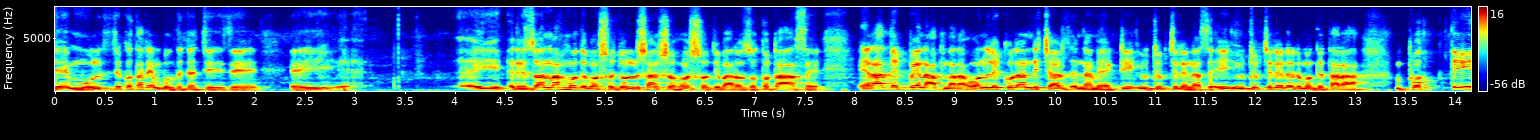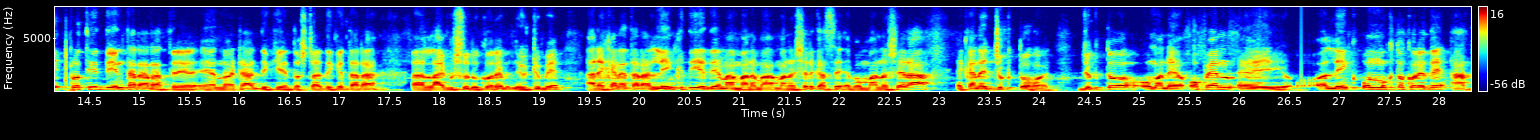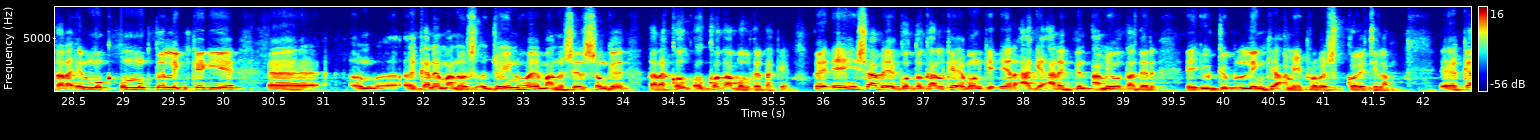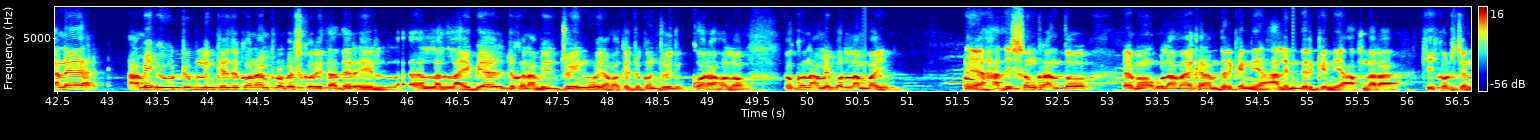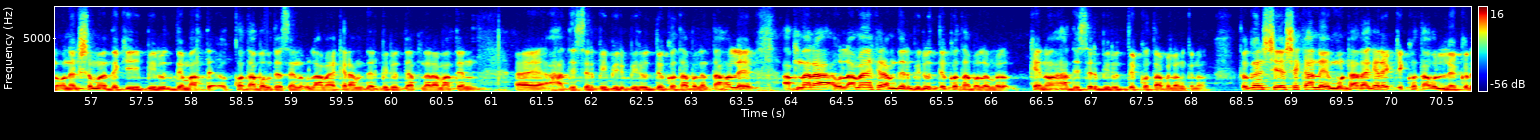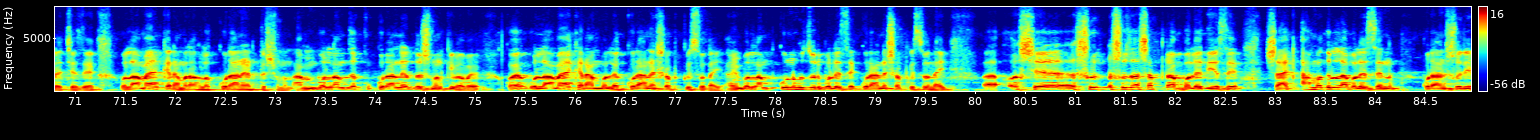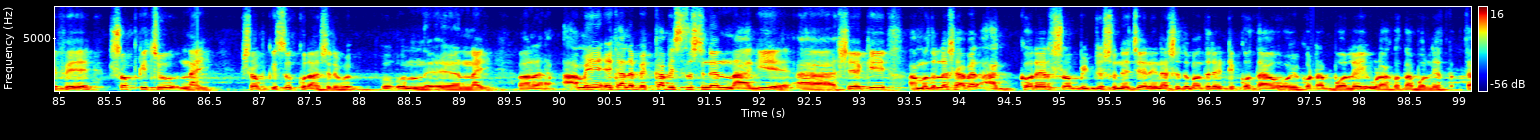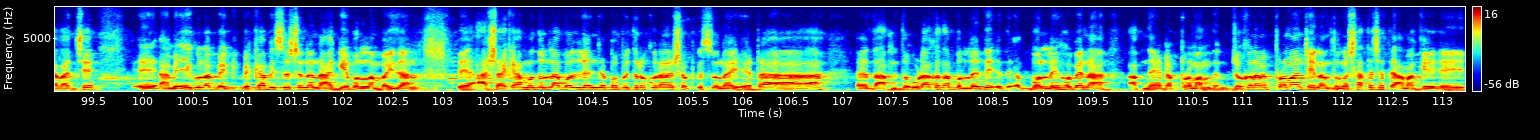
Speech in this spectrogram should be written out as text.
যে মূল যে কথাটা আমি বলতে চাচ্ছি, যে এই এই রিজওয়ান মাহমুদ এবং সজল হোসেন সহ সজীব আরও যতটা আছে, এরা দেখবেন আপনারা অনলি কোরআন রিচার্জ নামে একটি ইউটিউব চ্যানেল আছে। এই ইউটিউব চ্যানেলের মধ্যে তারা প্রতি, প্রতিদিন তারা রাত্রে নয়টার দিকে, দশটার দিকে তারা লাইভ শুরু করে ইউটিউবে আর এখানে তারা লিংক দিয়ে দিয়ে মানে মানুষের কাছে এবং মানুষেরা এখানে যুক্ত হয়। যুক্ত মানে ওপেন এই লিঙ্ক উন্মুক্ত করে দেয়। আর তারা উন্মুক- উন্মুক্ত লিঙ্কে গিয়ে এখানে মানুষ জৈন হয়ে মানুষের সঙ্গে তারা কথা বলতে থাকে। তো এই হিসাবে গতকালকে এমনকি এর আগে আরেকদিন আমিও তাদের এই ইউটিউব লিঙ্কে আমি প্রবেশ করেছিলাম। এখানে আমি ইউটিউব লিঙ্কে যখন আমি প্রবেশ করি, তাদের এই লাইভে যখন আমি জয়েন হই, আমাকে যখন জয়েন করা হলো, তখন আমি বললাম, ভাই হাদিস সংক্রান্ত এবং উলামায় কেরামদেরকে নিয়ে, আলিমদেরকে নিয়ে আপনারা কি করছেন? অনেক সময় দেখি বিরুদ্ধে মাতে কথা বলতেছেন, উলামায় কেরামদের বিরুদ্ধে আপনারা মাতেন হাদিসের বিবির বিরুদ্ধে কথা বলেন। তাহলে আপনারা উলামায় কেরামদের বিরুদ্ধে কথা বলেন কেন? হাদিসের বিরুদ্ধে কথা বলেন কেন? তখন সে সেখানে মোটা দাগের একটি কথা উল্লেখ করেছে যে, উলামায় কেরামরা হলো কোরআনের দুশ্মন। আমি বললাম যে কোরআনের দুশ্মন কীভাবে? কয়, উলামায় কেরাম বলে কোরআনে সব কিছু নাই। আমি বললাম, কোন হুজুর বলেছে কোরআনে সব কিছু নাই সু- সুজা সাপটা বলে দিয়েছে। শাহেখ আহমদুল্লাহ বলেছেন কোরআন শরীফে সব কিছু নাই। সব কিছু কোরআন শরীফে নাই। কারণ আমি এখানে ব্যাখ্যা বিশ্লেষণে না গিয়ে সে কি আহমদুল্লাহ সাহেবের আগরের সব ভিডিও শুনেছেন? না শুধুমাত্র একটি কথা, ওই কথা বলেই, উড়া কথা বলে চালাচ্ছে। আমি এগুলা ব্যাখ্যা বিশ্লেষণে না গিয়ে বললাম, ভাইজান। আশাক আহমদুল্লাহ বললেন যে, পবিত্র কোরআনে সব কিছু নাই, এটা আপনি তো উড়া কথা বললে বললেই হবে না, আপনি এটা প্রমাণ দেন। যখন আমি প্রমাণ চাইলাম, তখন সাথে সাথে আমাকে এই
